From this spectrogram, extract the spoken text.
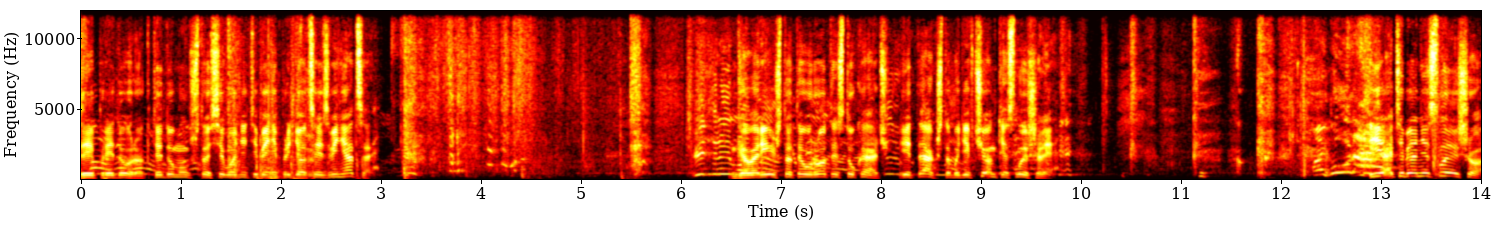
Ты придурок. Ты думал, что сегодня тебе не придется извиняться? Говори, что ты урод и стукач. И так, чтобы девчонки слышали. Я тебя не слышу.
